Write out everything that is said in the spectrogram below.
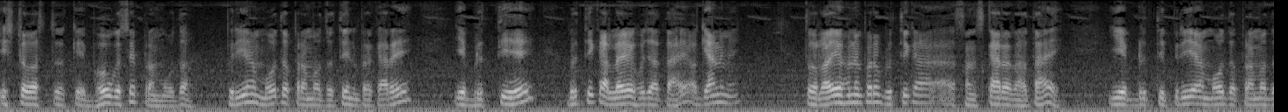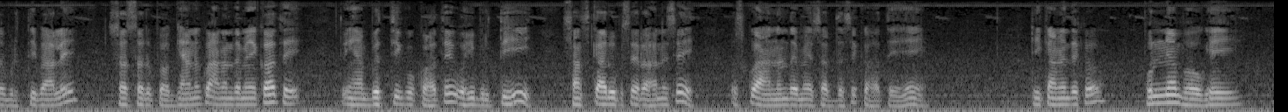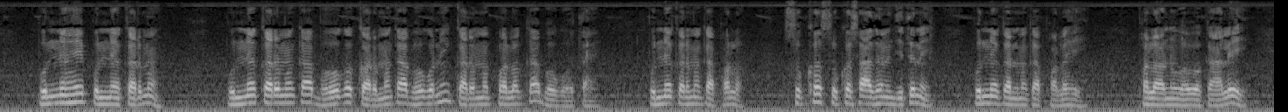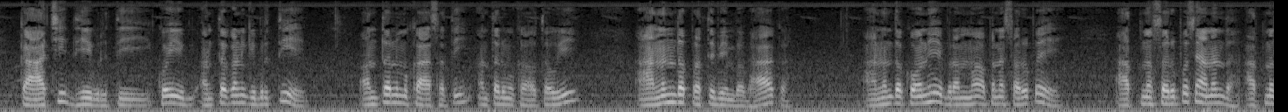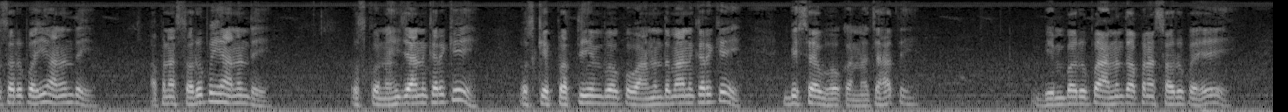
इष्ट वस्तु के भोग से प्रमोद। प्रिय मोद प्रमोद तीन प्रकार है ये वृत्ति है। वृत्ति का लय हो जाता है अज्ञान में। तो लय होने पर वृत्ति का संस्कार रहता है। ये वृत्ति प्रिय मोद प्रमोद वृत्ति वाले स्वस्वरूप अज्ञान को आनंद में कहते। तो यहाँ वृत्ति को कहते, वही वृत्ति ही संस्कार रूप से रहने से उसको आनंद में शब्द से कहते हैं। टीका में देखो। पुण्य भोग। है पुण्य है पुण्य कर्म। पुण्य कर्म का भोग, कर्म का भोग नहीं, कर्म फल का भोग होता है। पुण्य कर्म का फल, सुख सुख साधन जितने पुण्य कर्म का फल है। फल अनुभव काले, काची धी वृत्ति कोई अंतकरण की वृत्ति है। अंतर्मुख आसती, अंतर्मुख होते हुई आनंद प्रतिबिंब भाग। आनंद कौन है? ब्रह्म अपना स्वरूप है। आत्मस्वरूप से आनंद, आत्मस्वरूप ही आनंद है। अपना स्वरूप ही आनंद है। उसको नहीं जान करके, उसके प्रतिबिंब को आनंद मान करके, विषय भोग करना चाहते हैं। बिंब रूप आनंद अपना स्वरूप है।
